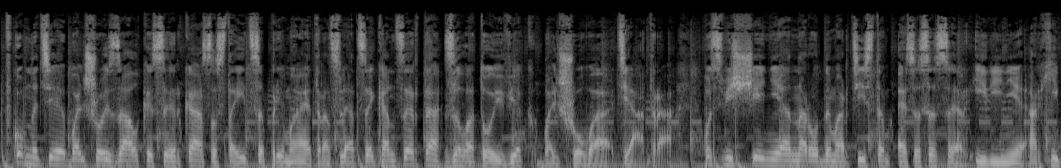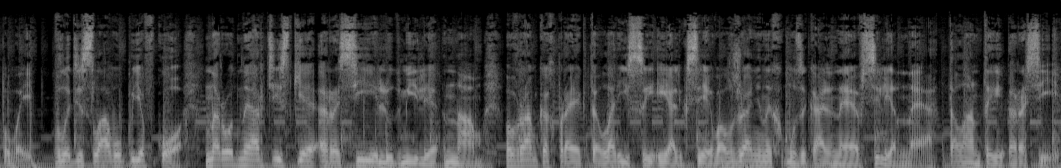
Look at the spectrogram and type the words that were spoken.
в комнате Большой зал КСРК состоится прямая трансляция концерта «Золотой век Большого театра». Посвящение народным артистам СССР Ирине Архиповой, Владиславу Пьевко, народной артистке России Людмиле Нам в рамках проекта Ларисы и Алексея Волжаниных «Музыкальная вселенная. Таланты России».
